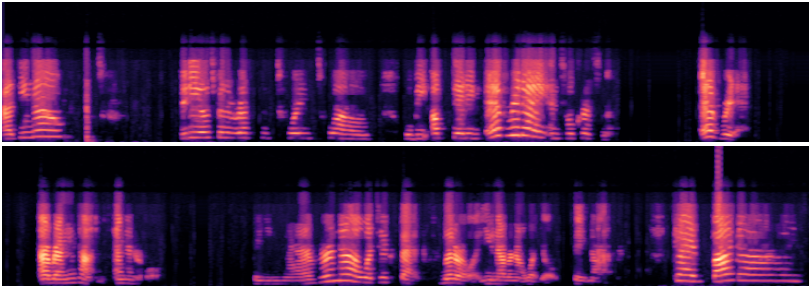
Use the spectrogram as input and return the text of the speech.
as you know, videos for the rest of 2012 will be updating every day until Christmas. Every day. At random times and intervals. So you never know what to expect. Literally, you never know what you'll see next. Okay, bye guys.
